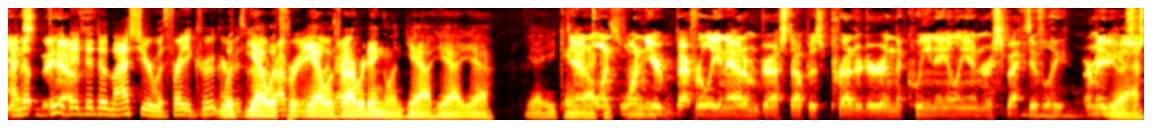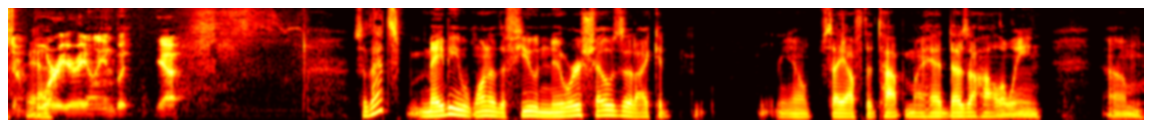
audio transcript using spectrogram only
I know, dude. They did them last year with Freddy Krueger. with with, yeah, uh, with Robert yeah, Englund, with right? Robert Englund. Yeah, yeah, yeah. Yeah, he came Yeah, back. one, one year Beverly and Adam dressed up as Predator and the Queen Alien, respectively. Or maybe it was just a yeah. warrior alien, but yeah. So that's maybe one of the few newer shows that I could, you know, say off the top of my head does a Halloween. Um,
